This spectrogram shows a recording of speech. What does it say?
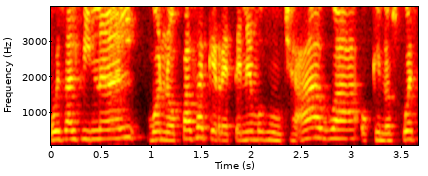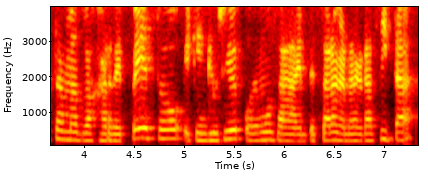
pues al final, bueno, pasa que retenemos mucha agua o que nos cuesta más bajar de peso y que inclusive podemos empezar a ganar grasita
